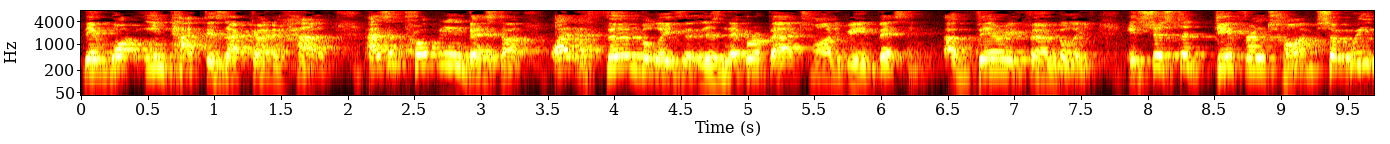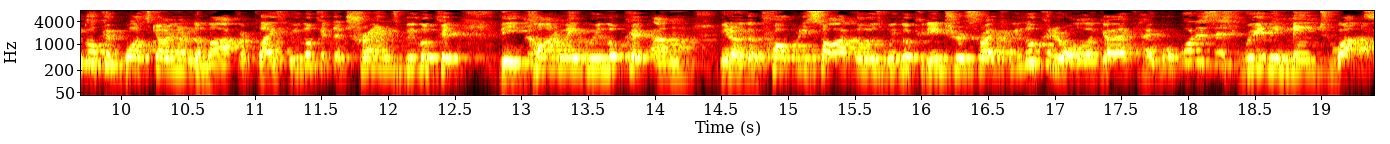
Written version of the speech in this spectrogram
then what impact is that going to have? As a property investor, I have a firm belief that there's never a bad time to be investing. A very firm belief. It's just a different time. So we look at what's going on in the marketplace, we look at the trends, we look at the economy, we look at, um, you know, the property cycles, we look at interest rates, we look at it all and go, okay, well, what does this really mean to us?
